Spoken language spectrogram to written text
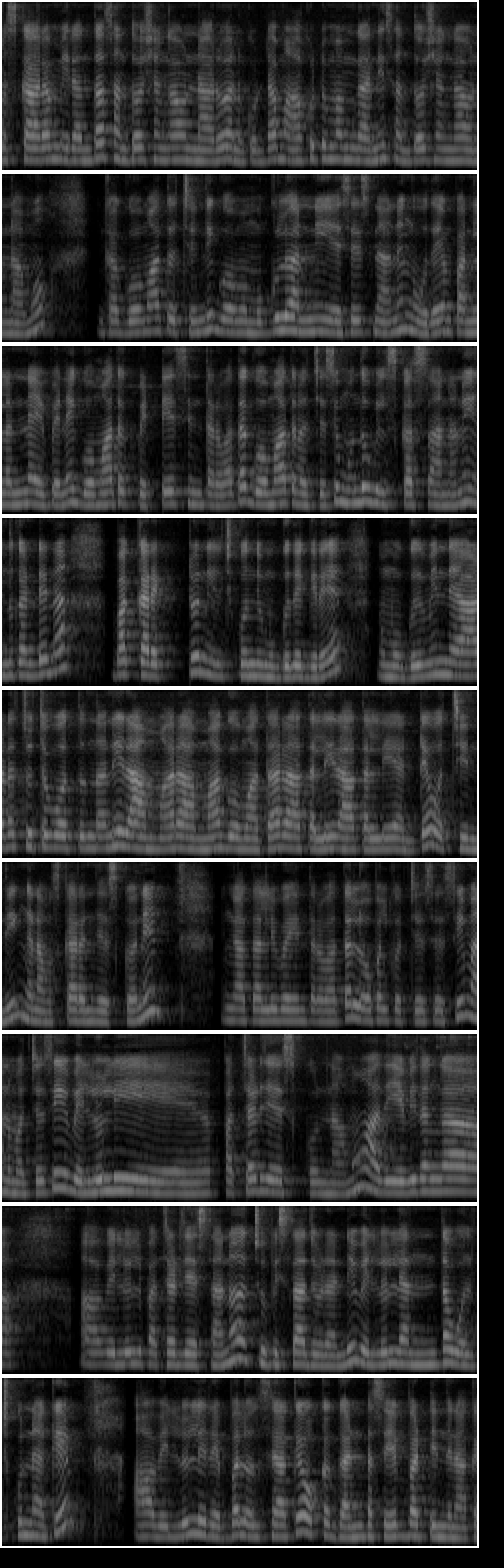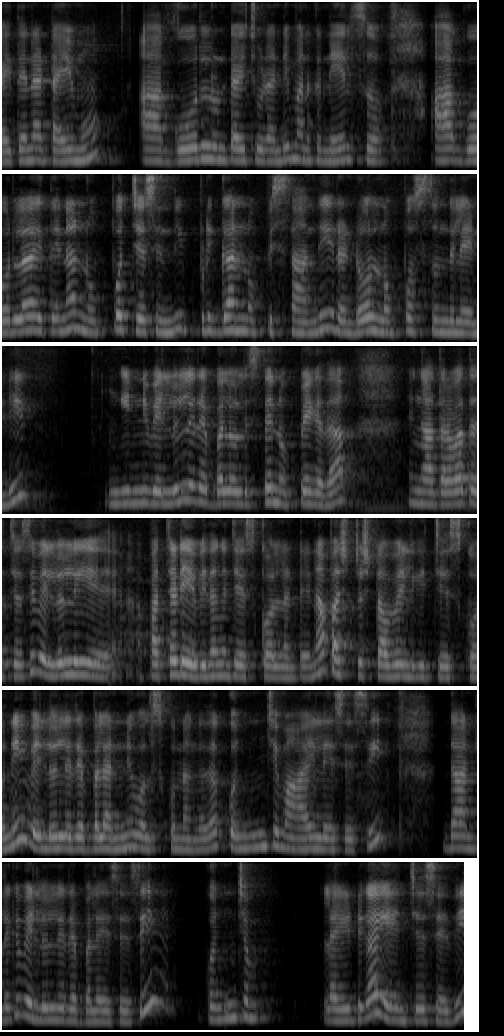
నమస్కారం. మీరంతా సంతోషంగా ఉన్నారు అనుకుంటా. మా కుటుంబం కానీ సంతోషంగా ఉన్నాము. ఇంకా గోమాత వచ్చింది. గోమ ముగ్గులు అన్నీ వేసేసినాను. ఇంక ఉదయం పనులన్నీ అయిపోయినాయి. గోమాతకు పెట్టేసిన తర్వాత గోమాతను వచ్చేసి ముందుకు పిలుచుకొస్తాను ఎందుకంటే నా బాగా కరెక్ట్ నిల్చుకుంది ముగ్గు దగ్గరే. ముగ్గు మీద ఆడ చుచ్చబోతుందని రామ్మ రామ్మ గోమాత రా తల్లి రా తల్లి అంటే వచ్చింది. ఇంకా నమస్కారం చేసుకొని ఇంకా తల్లి పోయిన తర్వాత లోపలికి వచ్చేసేసి మనం వచ్చేసి వెల్లుల్లి పచ్చడి చేసుకున్నాము. అది ఏ విధంగా వెల్లుల్లి పచ్చడి చేస్తానో చూపిస్తా చూడండి. వెల్లుల్లి అంతా ఒలుచుకున్నాకే ఆ వెల్లుల్లి రెబ్బలు ఒలిసాకే ఒక గంట సేపు పట్టింది నాకైతే నా టైము. ఆ గోర్లు ఉంటాయి చూడండి మనకు నేల్స్. ఆ గోర్లో అయితేనా నొప్పి వచ్చేసింది ఇప్పటికి కానీ నొప్పిస్తుంది. రెండు రోజులు నొప్పి వస్తుందిలేండి ఇన్ని వెల్లుల్లి రెబ్బలు ఒలిస్తే నొప్పే కదా. ఇంకా తర్వాత వచ్చేసి వెల్లుల్లి పచ్చడి ఏ విధంగా చేసుకోవాలంటేనా ఫస్ట్ స్టవ్ వెలిగించేసుకొని వెల్లుల్లి రెబ్బలన్నీ ఒలుసుకున్నాం కదా కొంచెం ఆయిల్ వేసేసి దాంట్లోకి వెల్లుల్లి రెబ్బలు వేసేసి కొంచెం లైట్గా వేయించేసేది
